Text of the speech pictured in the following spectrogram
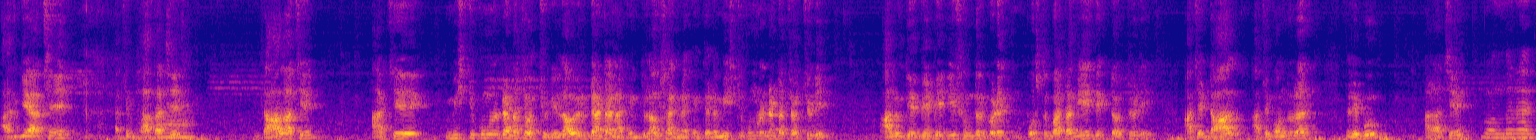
আজকে আছে আছে ভাত আছে ডাল আছে আছে মিষ্টি কুমড়ো ডাঁটা চচ্চড়ি। লাউয়ের ডাঁটা না কিন্তু লাউ শাক না কিন্তু এটা মিষ্টি কুমড়ো ডাঁটা চচ্চড়ি। আলু দিয়ে পেঁপে দিয়ে সুন্দর করে পোস্ত বাটা দিয়ে যে চচ্চড়ি আছে ডাল আছে গন্ধরাজ লেবু আর আছে গন্ধরাজ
